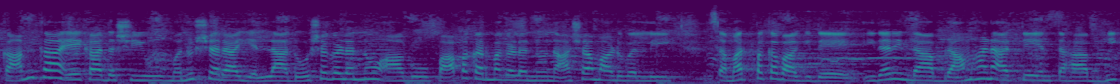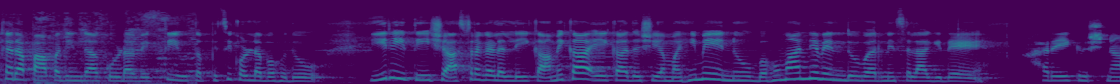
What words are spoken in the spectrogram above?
ಕಾಮಿಕಾ ಏಕಾದಶಿಯು ಮನುಷ್ಯರ ಎಲ್ಲ ದೋಷಗಳನ್ನು ಹಾಗೂ ಪಾಪಕರ್ಮಗಳನ್ನು ನಾಶ ಮಾಡುವಲ್ಲಿ ಸಮರ್ಪಕವಾಗಿದೆ. ಇದರಿಂದ ಬ್ರಾಹ್ಮಣ ಹತ್ಯೆಯಂತಹ ಭೀಕರ ಪಾಪದಿಂದ ಕೂಡ ವ್ಯಕ್ತಿಯು ತಪ್ಪಿಸಿಕೊಳ್ಳಬಹುದು. ಈ ರೀತಿ ಶಾಸ್ತ್ರಗಳಲ್ಲಿ ಕಾಮಿಕಾ ಏಕಾದಶಿಯ ಮಹಿಮೆಯನ್ನು ಬಹುಮಾನ್ಯವೆಂದು ವರ್ಣಿಸಲಾಗಿದೆ. ಹರೇ ಕೃಷ್ಣ.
